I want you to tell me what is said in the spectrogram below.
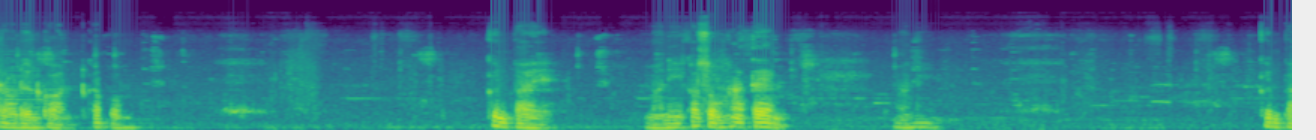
เราเดินก่อนครับผม ขึ้นไป มานี่เขาส่งห้าแต้ม มานี่ ขึ้นไป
